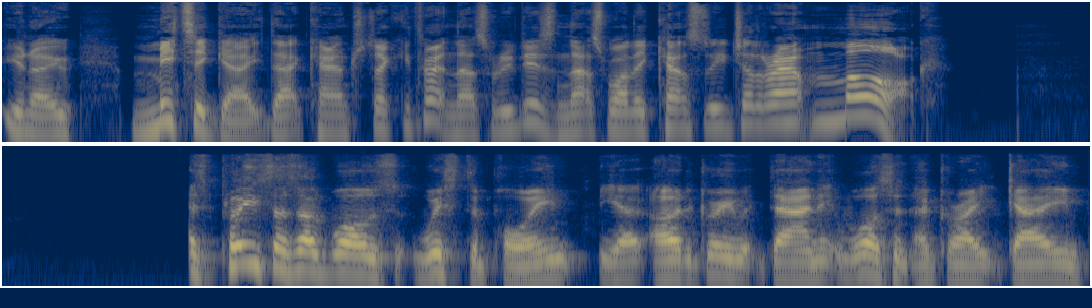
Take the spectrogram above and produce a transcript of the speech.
you know, mitigate that counter-attacking threat, and that's what he did, and that's why they cancelled each other out. Mark, as pleased as I was with the point, yeah, I'd agree with Dan. It wasn't a great game.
